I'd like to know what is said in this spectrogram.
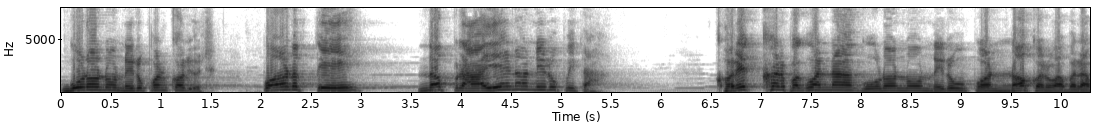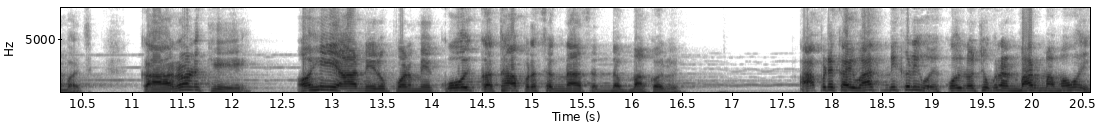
ગુણોનું નિરૂપણ કર્યું છે. પણ તે ન પ્રાયેણ નિરૂપિતા. ખરેખર ભગવાનના ગુણોનું નિરૂપણ ન કરવા બરાબર છે. કારણ કે અહીં આ નિરૂપણ મેં કોઈ કથા પ્રસંગના સંદર્ભમાં કર્યું. આપણે કાંઈ વાત નીકળી હોય, કોઈનો છોકરાને બારમામાં હોય.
